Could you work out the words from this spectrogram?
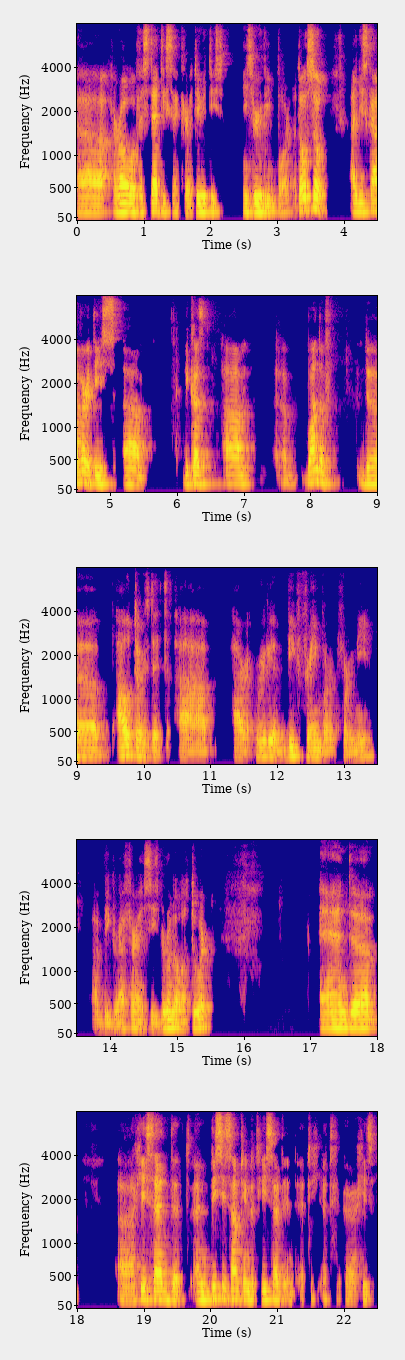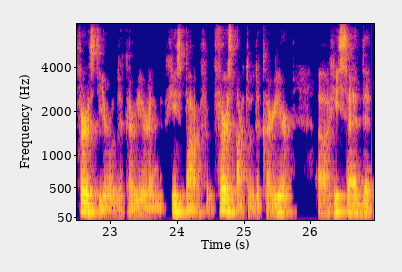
uh, role of aesthetics and creativity is really important. Also i discovered this um, because um, uh, one of the authors that uh, are really a big framework for me a big reference is bruno latour. And um, uh, he said that, and this is something that he said in, at, at uh, his first year of the career and his part, first part of the career. Uh, he said that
